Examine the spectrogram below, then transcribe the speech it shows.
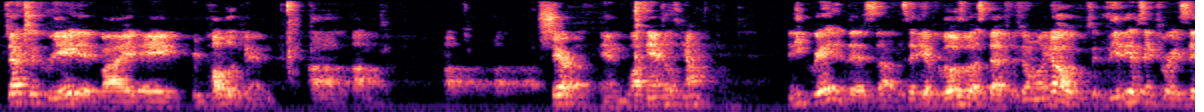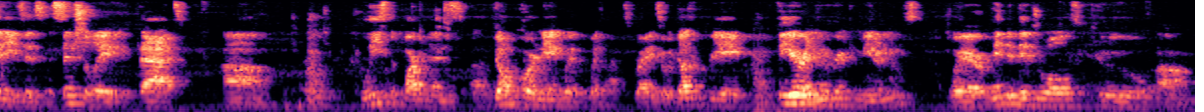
it's actually created by a Republican uh, uh, sheriff in Los Angeles County. And he created this, uh, this idea. For those of us that, don't really know, the idea of sanctuary cities is essentially that um, police departments uh, don't coordinate with, with us, right? So it doesn't create fear in immigrant communities where individuals who um,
